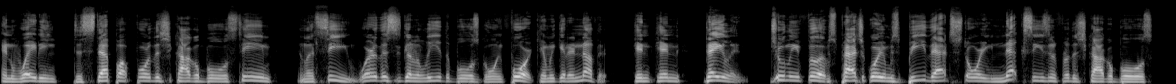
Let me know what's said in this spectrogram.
and waiting to step up for the Chicago Bulls team. And let's see where this is going to lead the Bulls going forward. Can we get another? Can can Dalen, Julian Phillips, Patrick Williams be that story next season for the Chicago Bulls?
